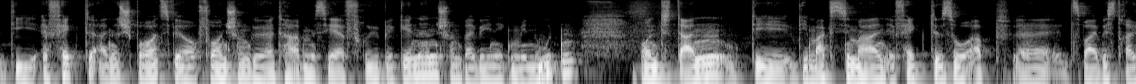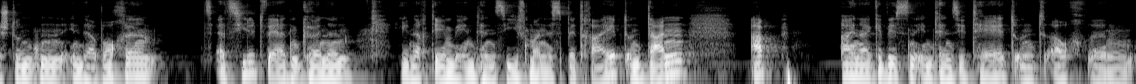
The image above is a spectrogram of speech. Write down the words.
die Effekte eines Sports, wie wir auch vorhin schon gehört haben, sehr früh beginnen, schon bei wenigen Minuten und dann die, die maximalen Effekte so ab äh, zwei bis drei Stunden in der Woche erzielt werden können, je nachdem, wie intensiv man es betreibt und dann ab einer gewissen Intensität und auch ähm,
